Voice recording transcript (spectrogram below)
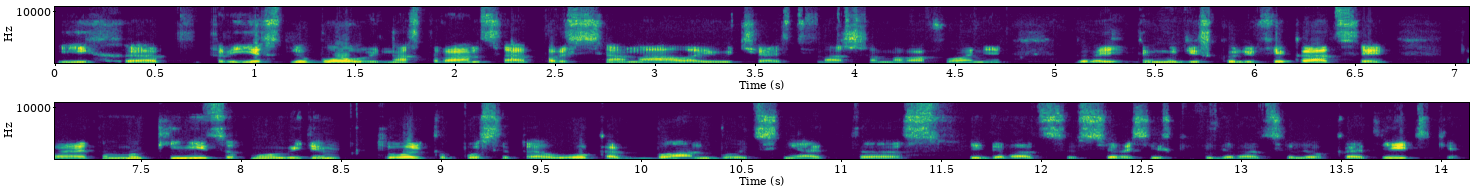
Их э, приезд любого иностранца, профессионала и участие в нашем марафоне грозит ему дисквалификацией. Поэтому кенийцев мы увидим только после того, как бан будет снят э, с Федерации, Всероссийской Федерации легкой атлетики.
